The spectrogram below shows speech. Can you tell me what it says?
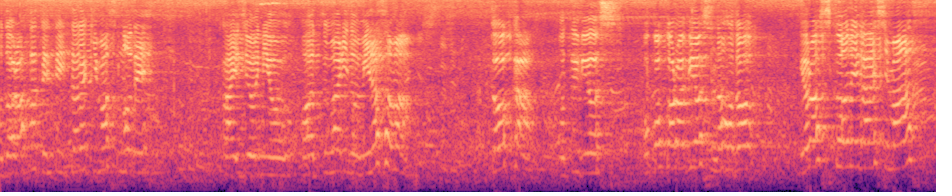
踊らさせていただきますので会場にお集まりの皆様どうかお手拍子お心拍子のほどよろしくお願いします。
